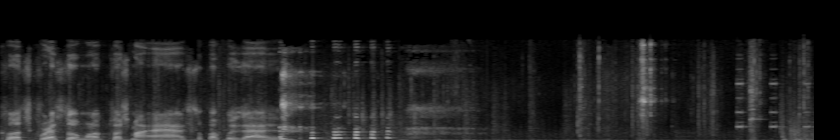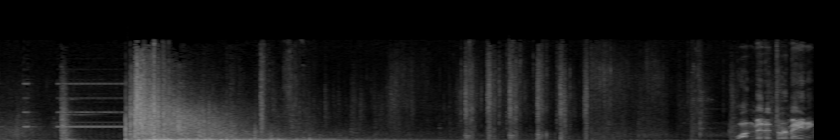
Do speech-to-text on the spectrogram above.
Clutch crystal, I'm gonna clutch my ass. The fuck was that? One minute remaining.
